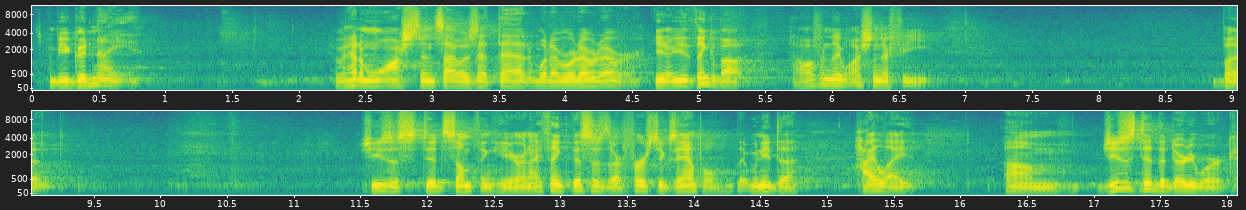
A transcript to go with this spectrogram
It's gonna be a good night. I haven't had them washed since I was at that, whatever, whatever, whatever. You know, you think about how often are they washing their feet? But Jesus did something here, and I think this is our first example that we need to highlight. Um, Jesus did the dirty work.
